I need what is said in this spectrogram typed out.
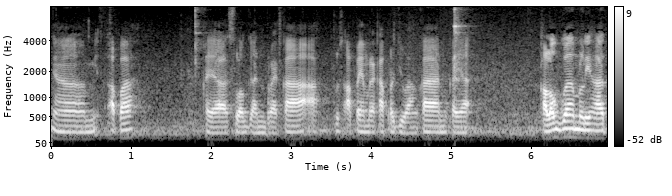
ya, apa kayak slogan mereka terus apa yang mereka perjuangkan. Kayak kalau gue melihat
